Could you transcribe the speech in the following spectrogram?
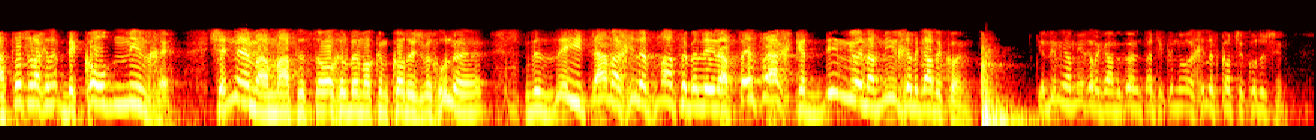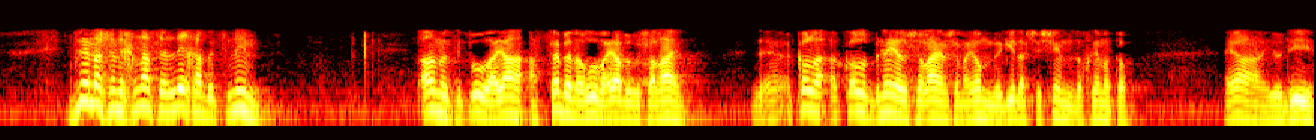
הסוד של אכילס, בכל מנחה. שנאמר מצס אוכל במוקם קודש וכולי, וזה איתם אכילת מצה בליל הפסח, כדמיון המינכה לגבי כהן. כדמיון המינכה לגבי כהן, מצד שכמו אכילת קודש קודשים. זה מה שנכנס אליך בפנים. אמרנו סיפור, היה, הסבן ערוב היה בירושלים. זה, כל, כל בני ירושלים שהם היום בגיל השישים זוכרים אותו. היה יהודי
